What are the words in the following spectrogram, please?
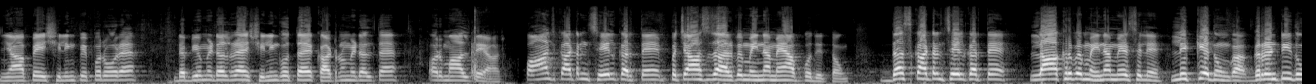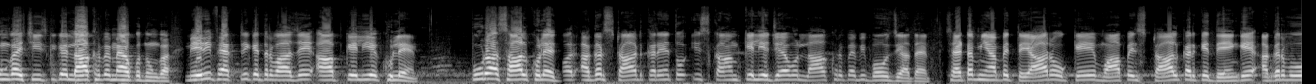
यहाँ पे शीलिंग पेपर हो रहा है, डब्बियों में डल रहा है शीलिंग होता है कार्टनों में डलता है और माल तैयार। पाँच कार्टन सेल करते हैं, पचास हज़ार रुपये महीना मैं आपको देता हूँ। दस कार्टन सेल करते हैं, लाख रुपए महीना मेरे से लें, लिख के दूँगा गारंटी दूँगा इस चीज़ की लाख रुपए मैं आपको दूँगा। मेरी फैक्ट्री के दरवाजे आपके लिए खुले हैं। पूरा साल खुले। और अगर स्टार्ट करें तो इस काम के लिए जो है वो लाख रुपए भी बहुत ज़्यादा है। सेटअप यहाँ पे तैयार होके वहाँ पे इंस्टॉल करके देंगे। अगर वो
